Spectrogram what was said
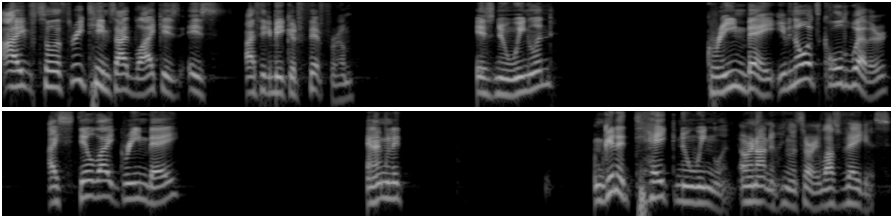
I so the three teams I'd like is is I think it'd be a good fit for him. Is New England, Green Bay, even though it's cold weather, I still like Green Bay. And I'm gonna I'm gonna take New England or not New England, sorry, Las Vegas,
